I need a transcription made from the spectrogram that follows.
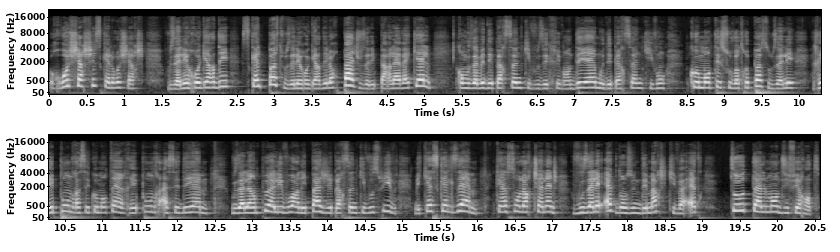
rechercher ce qu'elles recherchent. Vous allez regarder ce qu'elles postent, vous allez regarder leur page, vous allez parler avec elles. Quand vous avez des personnes qui vous écrivent en DM ou des personnes qui vont commenter sous votre post, vous allez répondre à ces commentaires, répondre à ces DM. Vous allez un peu aller voir les pages des personnes qui vous suivent. Mais qu'est-ce qu'elles aiment? Quels sont leurs challenges? Vous allez être dans une démarche qui va être totalement différente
